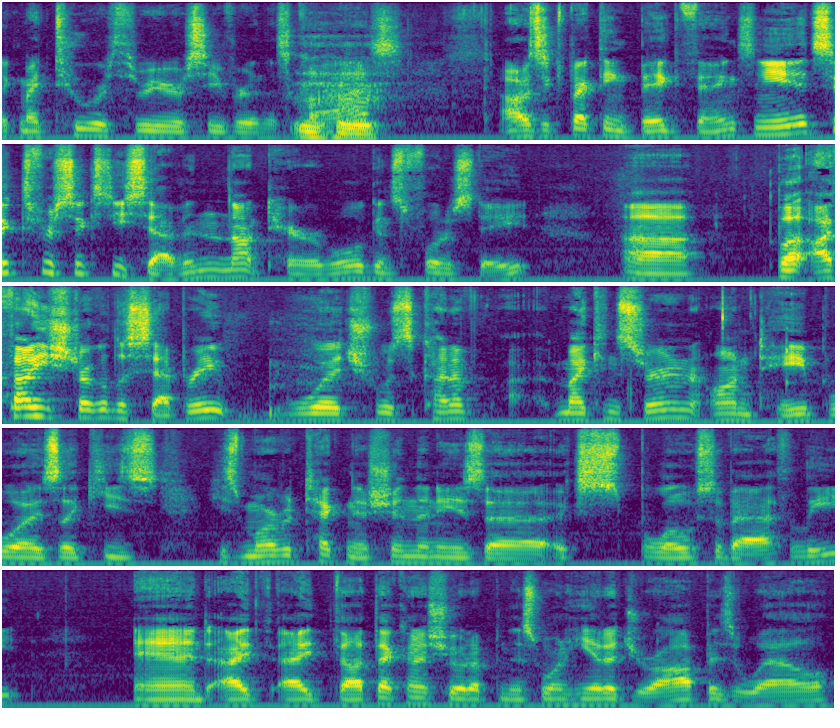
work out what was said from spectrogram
like my two or three receiver in this mm-hmm. class. Mm-hmm. I was expecting big things, and he hit six for sixty-seven, not terrible against Florida State. Uh, but I thought he struggled to separate, which was kind of my concern on tape. Was like he's he's more of a technician than he's a explosive athlete and I I thought that kind of showed up in this one. He had a drop as well.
